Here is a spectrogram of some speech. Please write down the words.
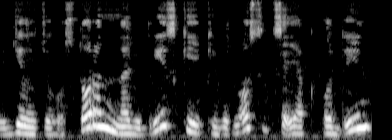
Ділить його сторону на відрізки, які відносяться як 1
